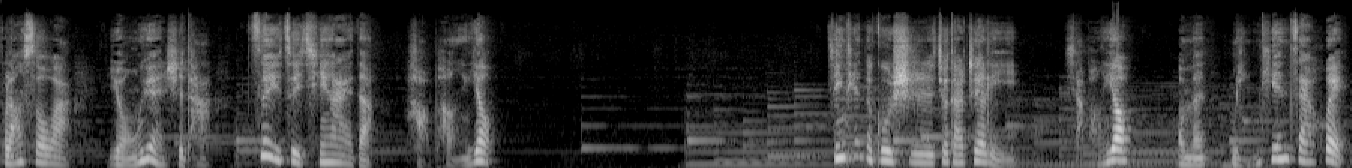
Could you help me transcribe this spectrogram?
弗朗索瓦永远是他最最亲爱的好朋友。今天的故事就到这里，小朋友，我们明天再会。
